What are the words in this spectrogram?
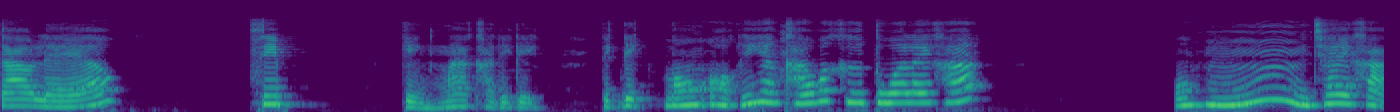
เก้าแล้วสิบเก่งมากค่ะเด็กๆ เด็กๆ มองออกหรือยังคะว่าคือตัวอะไรคะโอ้หืมใช่ค่ะ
